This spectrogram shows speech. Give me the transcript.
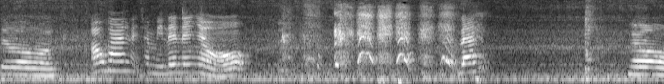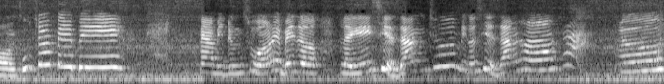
Rồi Ok, mẹ cho Mí lên đây nhổ. Đây. Rồi, good job baby nào mình đứng xuống này bây giờ lấy xỉa răng chứ? Mình có xỉa răng không? Ừ.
